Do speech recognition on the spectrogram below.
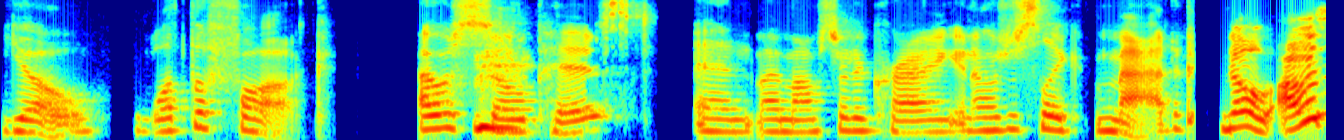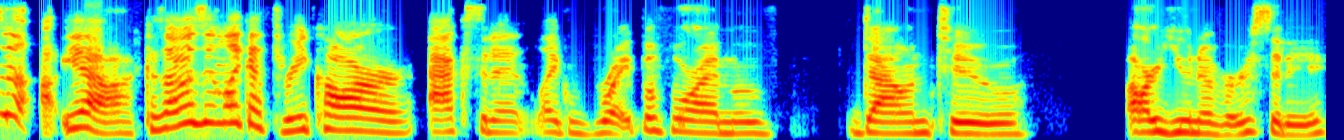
"Yo, what the fuck?" I was so pissed and my mom started crying and I was just like mad. no, I was in, uh, yeah, because I was in like a three car accident like right before I moved down to our university.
